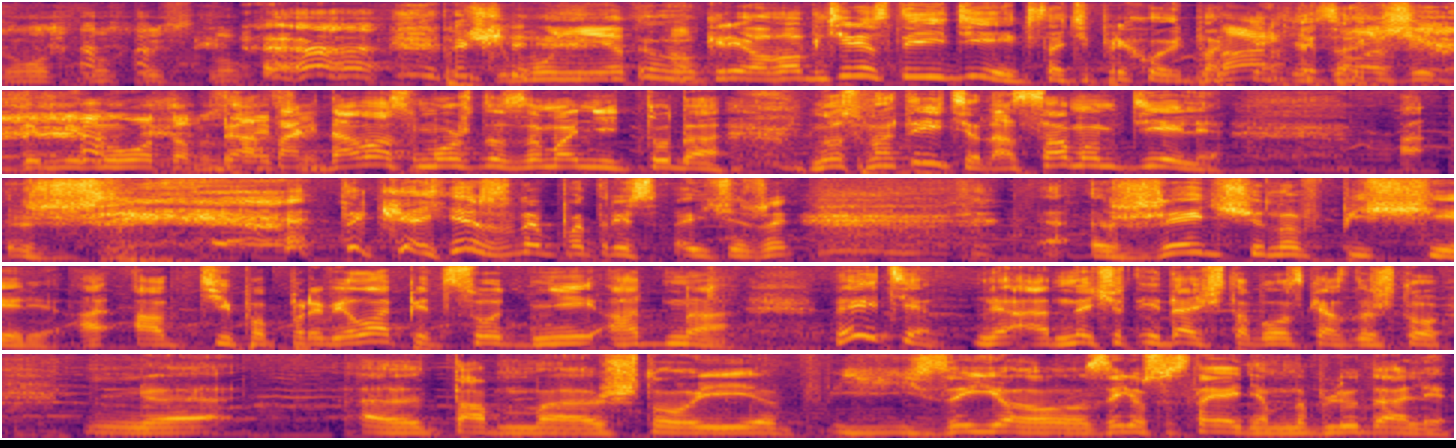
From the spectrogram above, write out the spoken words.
ну, вот, ну, то есть, ну, почему нет? Ну? Криво, вам интересные идеи, кстати, приходят Нарты положить, домино, там, Да, тогда вас можно заманить туда. Но смотрите, на самом деле, а, это, конечно, потрясающе. Же- Женщина в пещере, а, а, типа провела 500 дней одна. Знаете, а, значит, и дальше там было сказано, что э, э, там, э, что и, и за, ее, за ее состоянием наблюдали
